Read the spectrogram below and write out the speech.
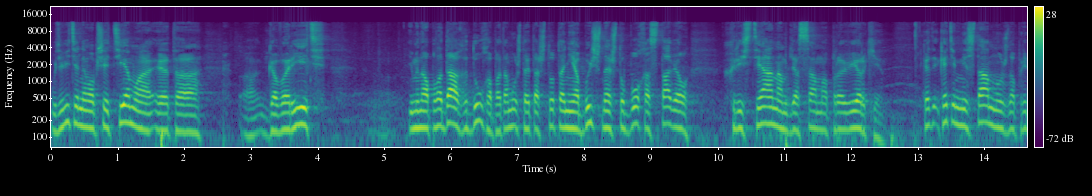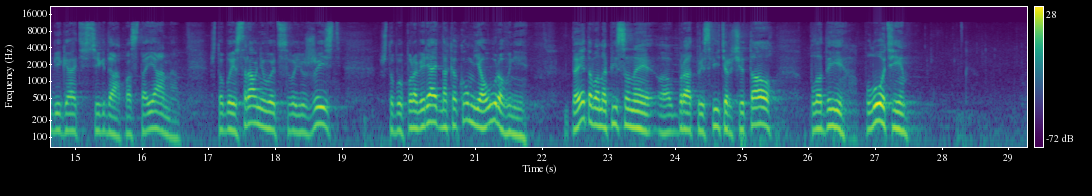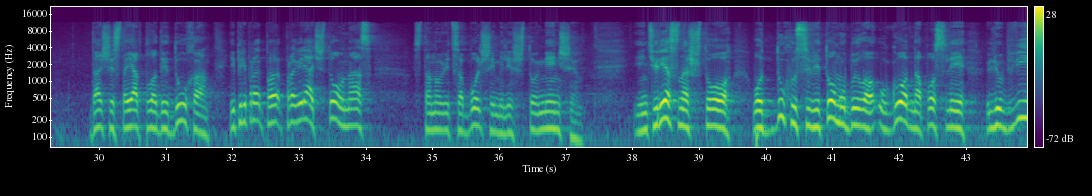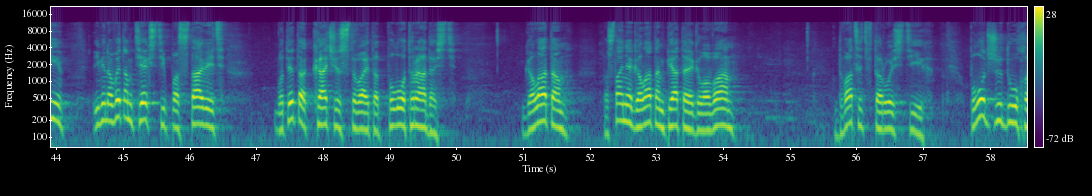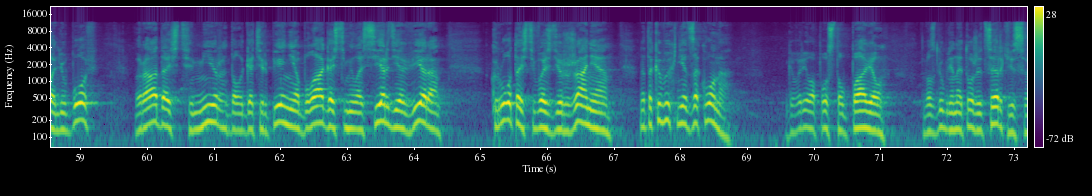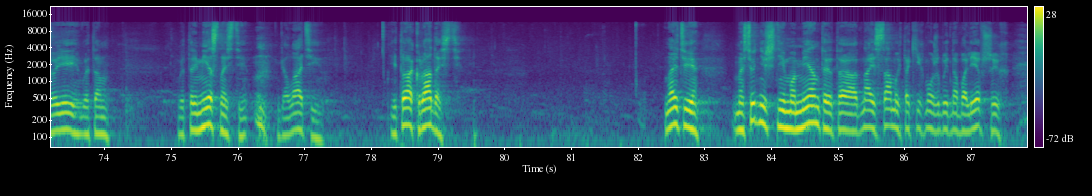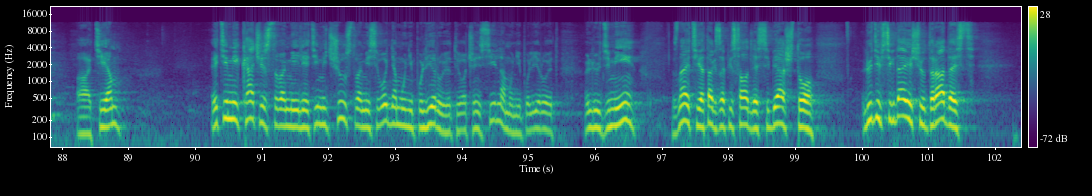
Удивительная вообще тема – это э, говорить именно о плодах Духа, потому что это что-то необычное, что Бог оставил христианам для самопроверки. К, этим местам нужно прибегать всегда, постоянно, чтобы сравнивать свою жизнь, чтобы проверять, на каком я уровне. До этого написанный э, брат Пресвитер читал плоды плоти, Дальше стоят плоды Духа. И проверять, что у нас становится большим или что меньше. И интересно, что вот Духу Святому было угодно после любви именно в этом тексте поставить вот это качество, этот плод радость. Галатам, послание Галатам, 5 глава, 22 стих. Плод же Духа – любовь, радость, мир, долготерпение, благость, милосердие, вера, кротость, воздержание. На таковых нет закона, говорил апостол Павел, возлюбленной тоже церкви своей в, этом, в этой местности, Галатии. Итак, радость. Знаете, на сегодняшний момент это одна из самых таких, может быть, наболевших а, тем – Этими качествами или этими чувствами сегодня манипулируют и очень сильно манипулируют людьми. Знаете, я так записал для себя, что люди всегда ищут радость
